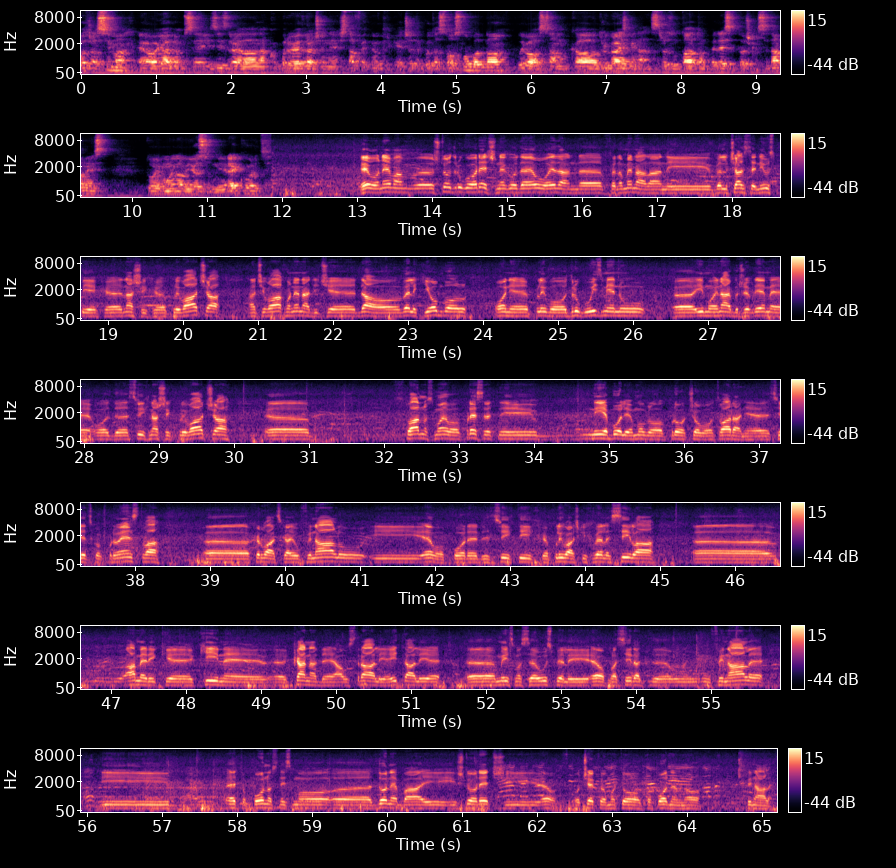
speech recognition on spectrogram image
Pozdrav svima, evo javljam se iz Izraela nakon prve odrađene štafetne utrke 4x100 slobodno. Plivao sam kao druga izmjena s rezultatom 50.17. To je moj novi osobni rekord. Evo, nemam e, što drugo reći nego da je ovo jedan e, fenomenalan i veličanstveni uspjeh e, naših plivača. Znači, Vlaho Nenadić je dao veliki ombol, on je plivo drugu izmjenu, imao je najbrže vrijeme od svih naših plivača. Stvarno smo evo presretni, nije bolje moglo proći ovo otvaranje svjetskog prvenstva. E, Hrvatska je u finalu i evo, pored svih tih plivačkih vele sila, e, Amerike, Kine, Kanade, Australije, Italije, e, mi smo se uspjeli evo, plasirati u, finale i eto, ponosni smo do neba i što reći, evo, očekujemo to popodnevno finale.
